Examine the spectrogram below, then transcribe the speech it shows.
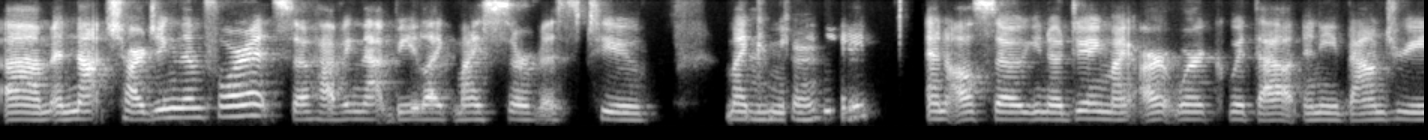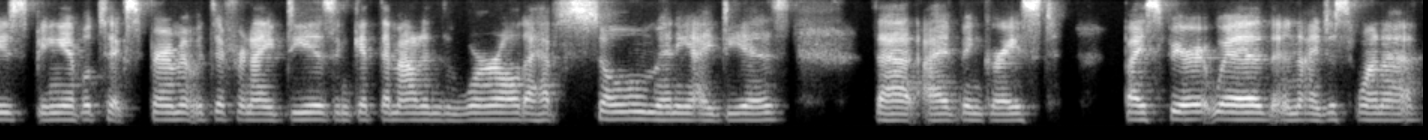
um, and not charging them for it. So having that be like my service to my community. Okay. And also, you know, doing my artwork without any boundaries, being able to experiment with different ideas and get them out in the world. I have so many ideas that I've been graced by spirit with. And I just want to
